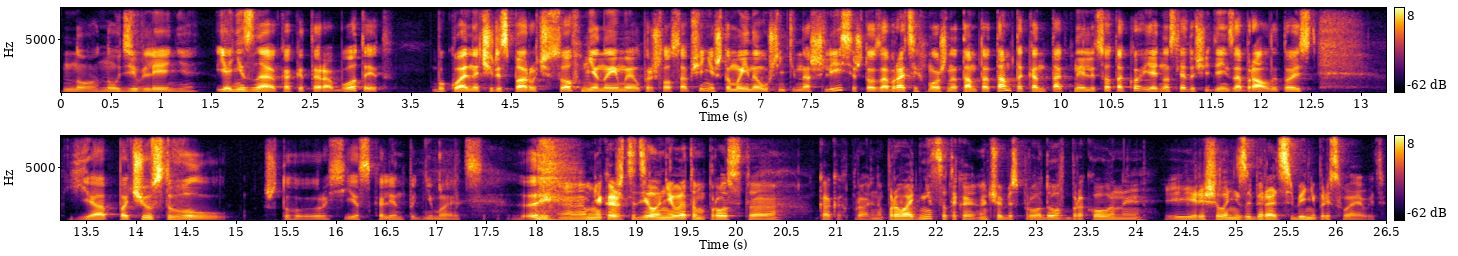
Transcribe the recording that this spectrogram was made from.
Но, на удивление, я не знаю, как это работает. Буквально через пару часов мне на e пришло сообщение, что мои наушники нашлись, и что забрать их можно там-то, там-то, контактное лицо такое, я на следующий день забрал. И то есть я почувствовал, что Россия с колен поднимается. Э, Мне кажется, дело не в этом, просто как их правильно? Проводница такая, ну что, без проводов, бракованные, и решила не забирать себе, не присваивать.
